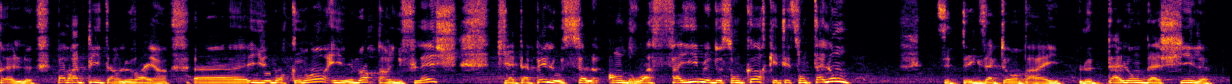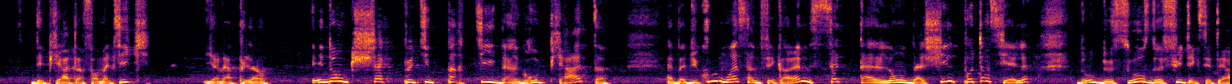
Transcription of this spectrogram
Pas Brad Pitt, hein, le vrai. Hein. Euh, il est mort comment? Il est mort par une flèche qui a tapé le seul endroit faillible de son corps, qui était son talon. C'est exactement pareil. Le talon d'Achille des pirates informatiques, il y en a plein. Et donc, chaque petite partie d'un groupe pirate, eh ben, du coup, moi, ça me fait quand même sept talons d'Achille potentiels. Donc, de sources, de fuites, etc.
